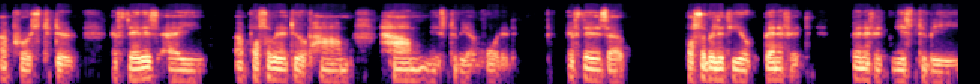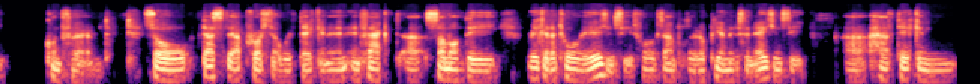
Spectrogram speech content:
approach to do. If there is a, a possibility of harm, harm needs to be avoided. If there's a possibility of benefit, benefit needs to be confirmed. So that's the approach that we've taken. And in fact, uh, some of the regulatory agencies, for example, the European Medicine Agency, uh, have taken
